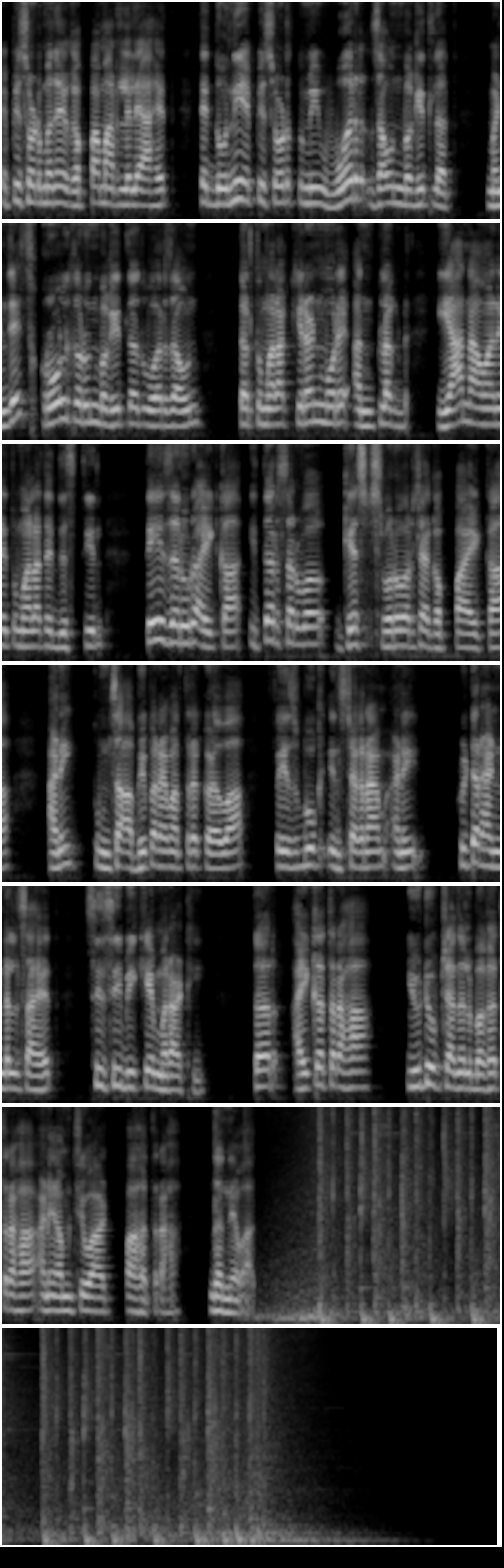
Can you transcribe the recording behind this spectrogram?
एपिसोडमध्ये गप्पा मारलेल्या आहेत. ते दोन्ही एपिसोड तुम्ही वर जाऊन बघितलं म्हणजे स्क्रोल करून बघितलं वर जाऊन. तर तुम्हाला किरण मोरे अनप्लग्ड या नावाने तुम्हाला ते दिसतील. ते जरूर ऐका. इतर सर्व गेस्ट्सबरोबरच्या गप्पा ऐका आणि तुमचा अभिप्राय मात्र कळवा. फेसबुक इंस्टाग्राम आणि ट्विटर हँडल्स आहेत C C B K Marathi. तर ऐकत रहा यूट्यूब चॅनल बघत रहा आणि आमची वाट पाहत रहा. धन्यवाद.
